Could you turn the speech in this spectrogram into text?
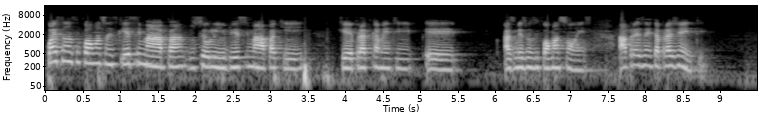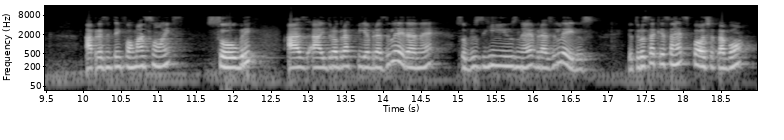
Quais são as informações que esse mapa do seu livro, esse mapa aqui, que é praticamente é, as mesmas informações, apresenta para gente? Apresenta informações sobre as, a hidrografia brasileira, né? Sobre os rios, né, brasileiros. Eu trouxe aqui essa resposta, tá bom?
